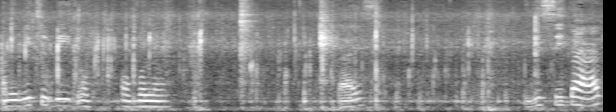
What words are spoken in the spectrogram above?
and a little bit of ogbono guys you see that.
